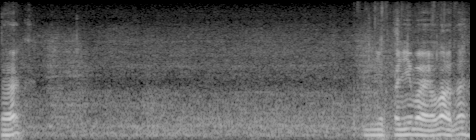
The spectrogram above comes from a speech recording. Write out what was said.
Так. Не понимаю, ладно.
